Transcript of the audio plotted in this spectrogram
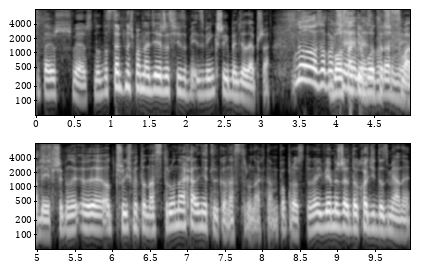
tutaj już wiesz, no dostępność mam nadzieję, że się zwi- zwiększy i będzie lepsza. No, zobaczymy. Bo ostatnio było coraz słabiej. e, Odczuliśmy to na strunach, ale nie tylko na strunach tam po prostu. No i wiemy, że dochodzi do zmiany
